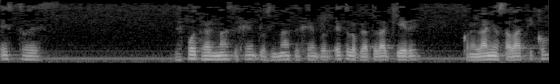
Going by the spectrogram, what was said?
esto es, les puedo traer más ejemplos y más ejemplos. Esto es lo que la Torah quiere con el año sabático,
